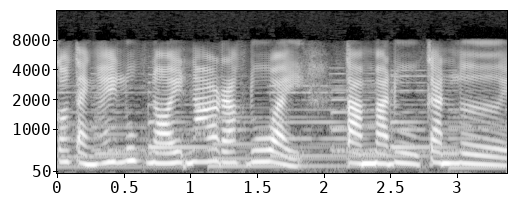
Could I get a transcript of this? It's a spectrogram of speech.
ก็แต่งให้ลูกน้อยน่ารักด้วย ตามมาดูกันเลย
